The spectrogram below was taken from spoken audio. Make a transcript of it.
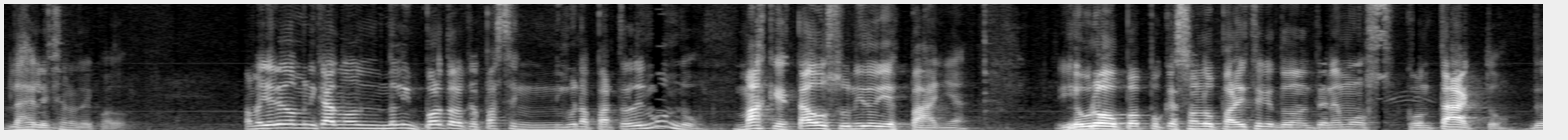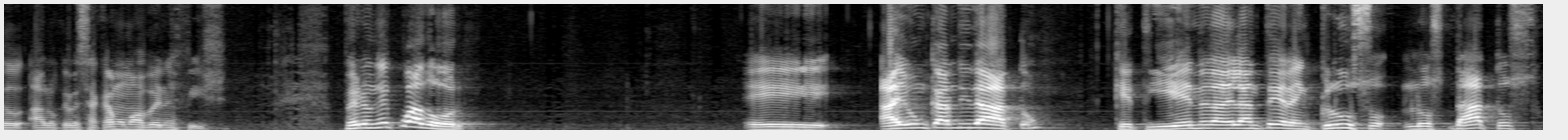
las elecciones de Ecuador? La mayoría de dominicanos no, le importa lo que pasa en ninguna parte del mundo, más que Estados Unidos y España y Europa, porque son los países donde tenemos contacto, a los que le sacamos más beneficio. Pero en Ecuador eh, hay un candidato que tiene la delantera, incluso los datos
